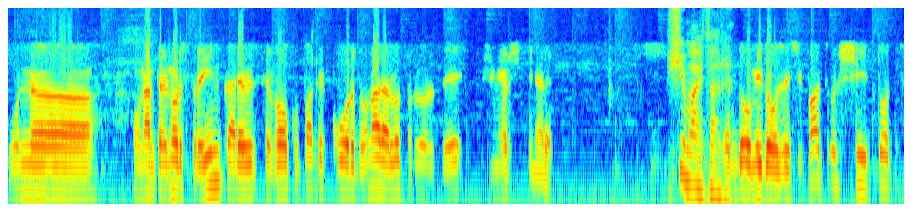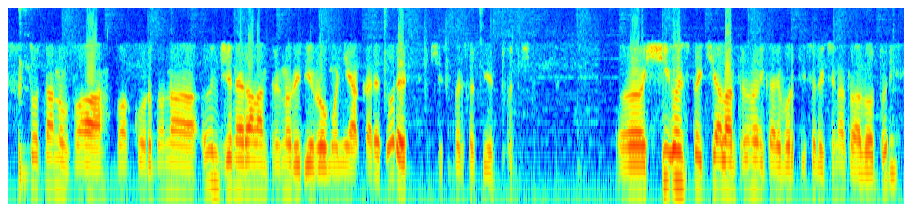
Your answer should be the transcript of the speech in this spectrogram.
un, uh, un antrenor străin care se va ocupa de coordonarea loturilor de junior și tineret. Și mai tare. În 2024 și tot, tot anul va, va coordona în general antrenorii din România care doresc și sper să fie toți uh, și în special antrenorii care vor fi selecționați la loturi,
